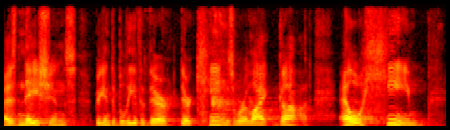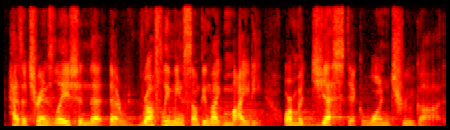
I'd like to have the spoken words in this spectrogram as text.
as nations begin to believe that their, their kings were like God. Elohim has a translation that, that roughly means something like mighty or majestic, one true God.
